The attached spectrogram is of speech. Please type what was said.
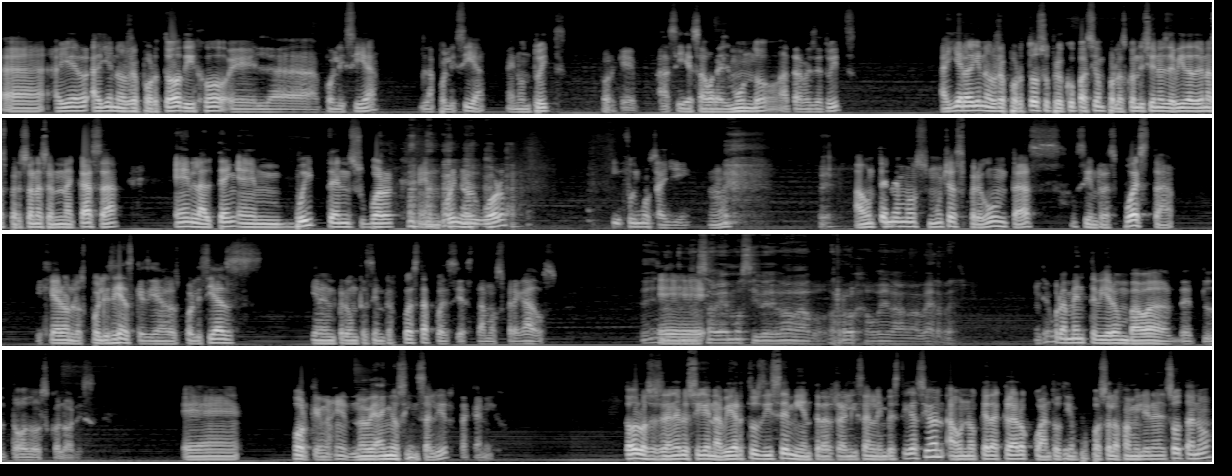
Ah, ayer alguien nos reportó, dijo eh, la policía, la policía, en un tweet, porque así es ahora el mundo a través de tweets. Ayer alguien nos reportó su preocupación por las condiciones de vida de unas personas en una casa en la Alten- en Wittensburg, en World, y fuimos allí. ¿no? Sí. Aún tenemos muchas preguntas sin respuesta. Dijeron los policías que si los policías tienen preguntas sin respuesta, pues ya estamos fregados. Sí, no, Eh, no sabemos si ve baba roja o ve baba verde. Seguramente vieron baba de todos los colores. Eh, porque imagínate, nueve años sin salir, está canijo. Todos los escenarios siguen abiertos, dice, mientras realizan la investigación. Aún no queda claro cuánto tiempo pasó la familia en el sótano.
